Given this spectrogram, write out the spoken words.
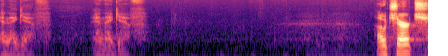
and they give and they give. Oh, church,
